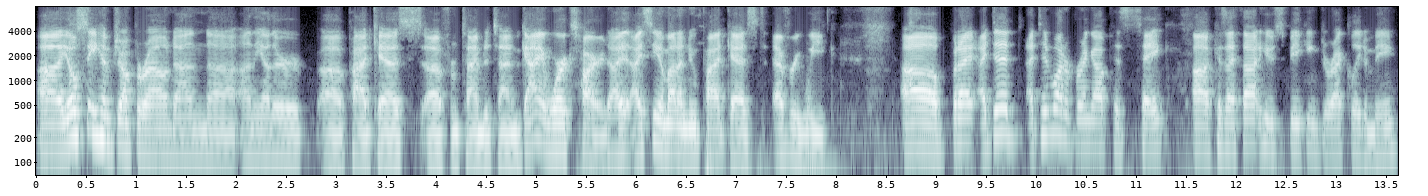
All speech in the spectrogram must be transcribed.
Uh, you'll see him jump around on uh, on the other uh, podcasts uh, from time to time. Guy works hard. I, I, see him on a new podcast every week. Uh, but I, I, did I did want to bring up his take because uh, I thought he was speaking directly to me.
